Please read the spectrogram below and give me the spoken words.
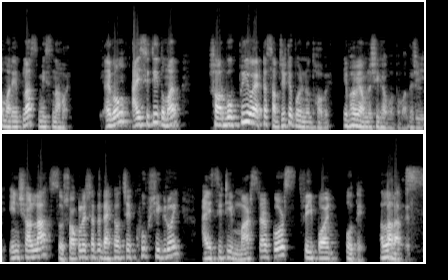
তোমার এ প্লাস মিস না হয়। এবং আইসিটি তোমার সর্বপ্রিয় একটা সাবজেক্টে পরিণত হবে। এভাবে আমরা শিখাবো তোমাদের। ইনশাল্লাহ। সো সকলের সাথে দেখা হচ্ছে খুব শীঘ্রই ICT master course three point ওতে আল্লাহ হাফেজ।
